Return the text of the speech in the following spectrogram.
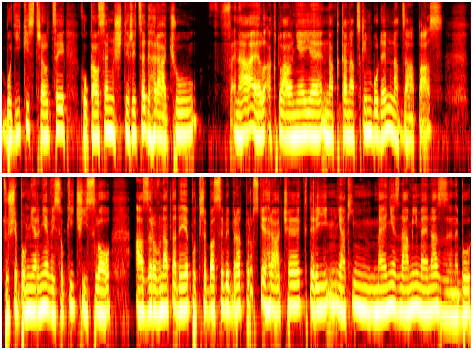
bodíky střelci, koukal jsem 40 hráčů v NHL aktuálně je nad kanadským bodem nad zápas, což je poměrně vysoký číslo. A zrovna tady je potřeba si vybrat prostě hráče, který nějaký méně známý jména z, nebo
